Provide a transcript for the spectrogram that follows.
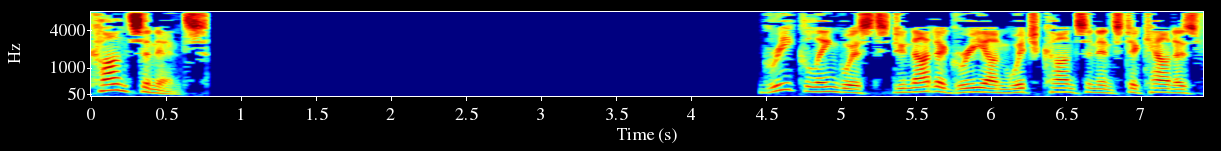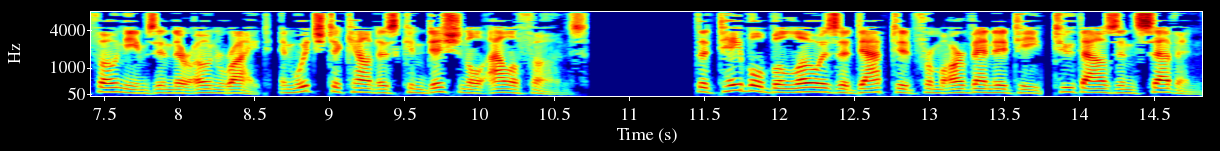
Consonants Greek linguists do not agree on which consonants to count as phonemes in their own right, and which to count as conditional allophones. The table below is adapted from Arvaniti 2007,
